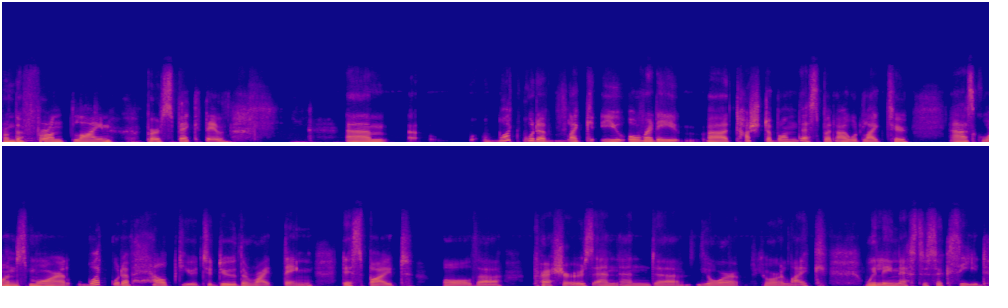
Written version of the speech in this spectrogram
from the front line perspective um, what would have like you already uh, touched upon this but i would like to ask once more what would have helped you to do the right thing despite all the pressures and and uh, your your like willingness to succeed?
